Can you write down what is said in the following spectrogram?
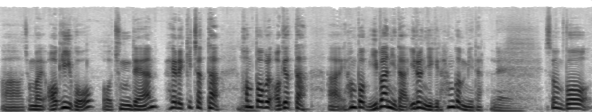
어, 정말 어기고 어, 중대한 해를 끼쳤다. 헌법을 어겼다. 아, 헌법 위반이다. 이런 얘기를 한 겁니다. 네. 그래서 뭐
